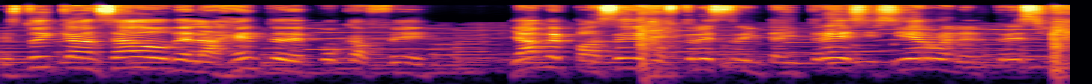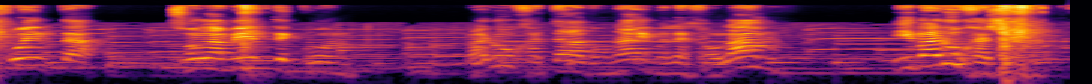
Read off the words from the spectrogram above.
estoy cansado de la gente de poca fe. Ya me pasé de los 333 y cierro en el 350 solamente con Baruch atah Adonai melech haolam y Baruch Hashem.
